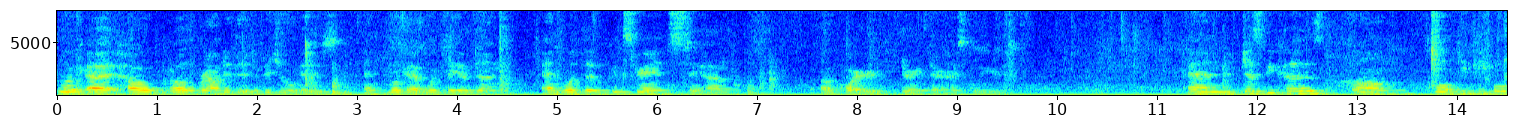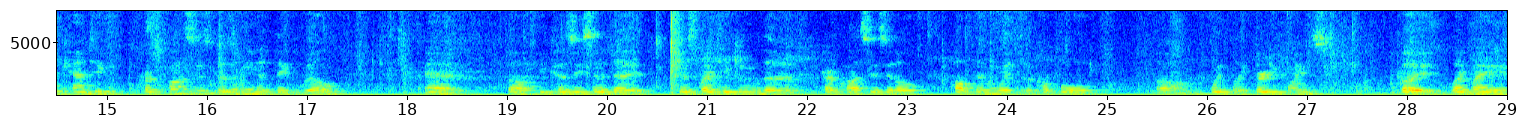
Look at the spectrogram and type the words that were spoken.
look at how well-rounded the individual is and look at what they have done and what the experience they have acquired during their high school years. And just because um, wealthy people can take prep classes doesn't mean that they will. And um, because they said that just by taking the prep classes, it'll help them with a couple, um, with like thirty points. But like my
